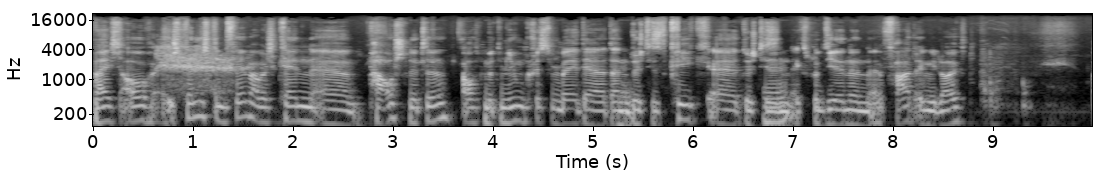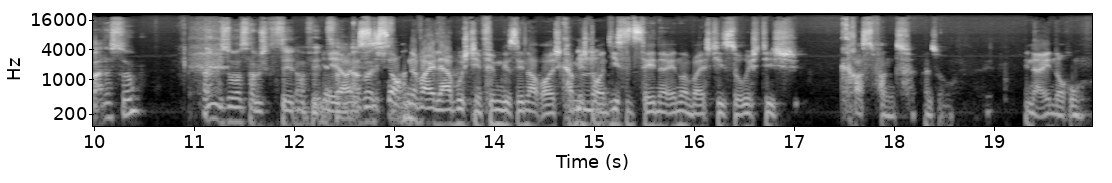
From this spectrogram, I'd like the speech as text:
weil ich auch, ich kenne nicht den Film, aber ich kenne äh, ein paar Ausschnitte, auch mit dem jungen Christian Bale, der dann mhm. durch diesen Krieg, äh, durch diesen mhm. explodierenden äh, Pfad irgendwie läuft. War das so? Irgendwie sowas habe ich gesehen auf jeden ja, Fall. Ja, aber es ist auch eine Weile her, wo ich den Film gesehen habe, aber ich kann mich mhm. noch an diese Szene erinnern, weil ich die so richtig krass fand. Also in Erinnerung.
